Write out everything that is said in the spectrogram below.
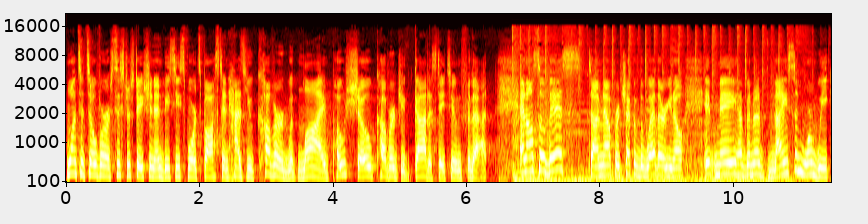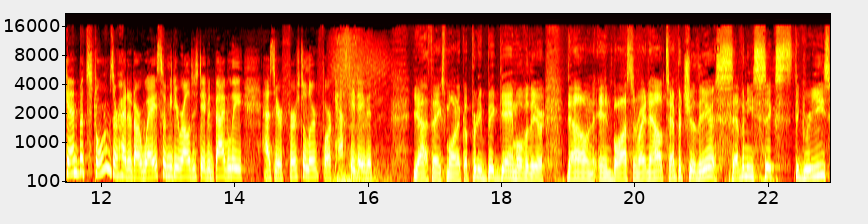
Once it's over, our sister station, NBC Sports Boston, has you covered with live post-show coverage. You gotta stay tuned for that. And also this, time now for a check of the weather. You know, it may have been a nice and warm weekend, but storms are headed our way. So meteorologist David Bagley has your first alert forecast. Hey, David. Yeah, thanks, Monica. Pretty big game over there down in Boston right now. Temperature there, 76 degrees.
